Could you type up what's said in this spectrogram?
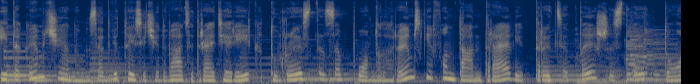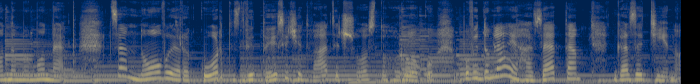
І таким чином, за 2023 рік туристи заповнили римський фонтан Треві 36 тоннами монет. Це новий рекорд з 2026 року. Повідомляє газета Газетіно.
